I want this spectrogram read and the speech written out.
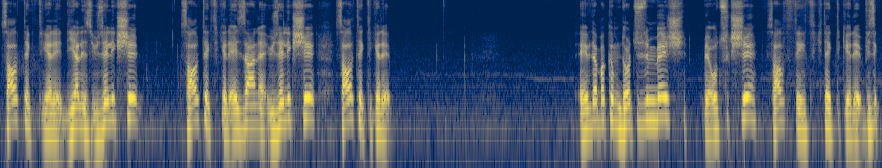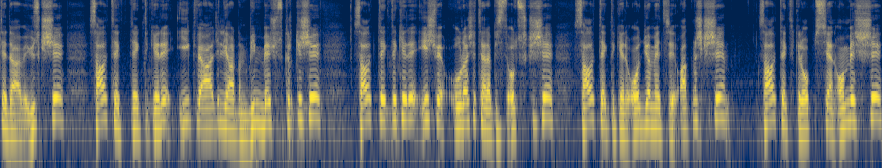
sağlık teknikeri diyaliz 150 kişi, sağlık teknikeri eczane 150 kişi, sağlık teknikeri evde bakım 425 ve 30 kişi, sağlık teknikeri fizik tedavi 100 kişi, sağlık teknikeri ilk ve acil yardım 1540 kişi, sağlık teknikeri iş ve uğraşı terapisti 30 kişi, sağlık teknikeri odyometri 60 kişi, sağlık teknikeri optisyen 15 kişi,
